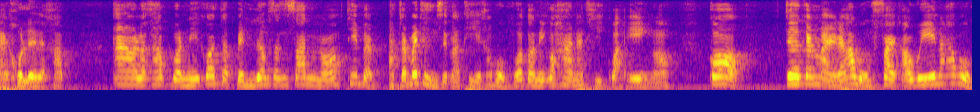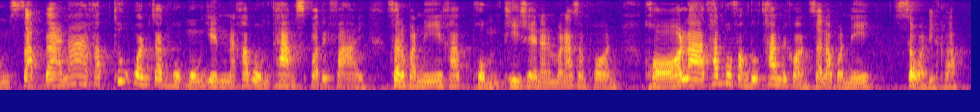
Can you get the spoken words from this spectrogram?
ลาย ๆ คนเลยแหละครับ เอาละครับ วันนี้ก็จะเป็นเรื่องสั้นๆเนาะที่แบบอาจจะไม่ถึง 10 นาทีครับผม เพราะตอนนี้ก็ 5 นาทีกว่าเองเนาะก็เจอกันใหม่นะครับผมแฟกเอาวีนะครับผมสัปดาห์หน้าครับ ทุกวันจันทร์6โมงเย็นนะครับผมทาง Spotify สำหรับวันนี้ครับ ผมทีเชนันวรรณสัมพร ขอลาท่านผู้ฟังทุกท่านไปก่อนสำหรับวันนี้ สวัสดีครับ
